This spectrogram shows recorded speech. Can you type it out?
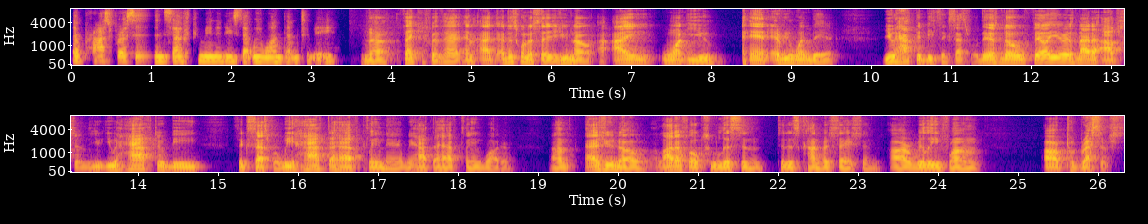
the prosperous and safe communities that we want them to be. No, thank you for that. And I, I just want to say, you know, I want you and everyone there, you have to be successful. There's no failure is not an option. You you have to be successful. We have to have clean air. We have to have clean water. Um, as you know, a lot of folks who listen to this conversation are really from are progressives,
